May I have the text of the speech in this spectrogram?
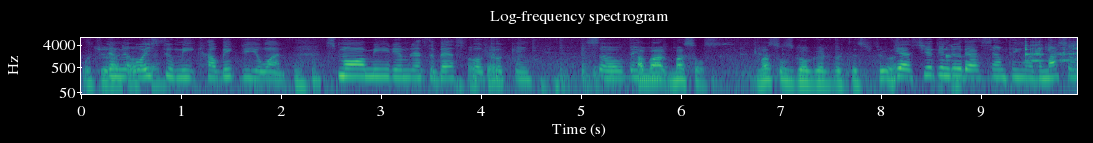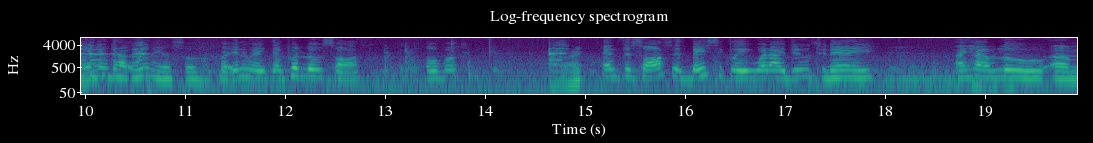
What you in like, the okay. oyster meat. How big do you want? Mhm. Small, medium. That's the best for Okay. cooking. So then How about mussels? Mussels go good with this too. huh? Yes, you can do that same thing with the mussel. We did that earlier. So, but anyway, then put a little sauce over. All right. And the sauce is basically what I do today. I have little um,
